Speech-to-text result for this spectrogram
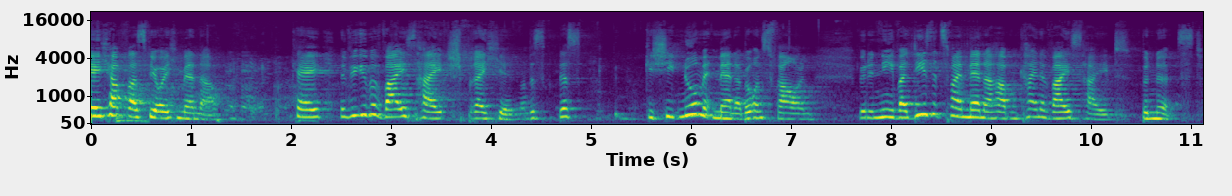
Okay, ich habe was für euch Männer. Okay, wenn wir über Weisheit sprechen, und das, das geschieht nur mit Männern, bei uns Frauen würde nie, weil diese zwei Männer haben keine Weisheit benutzt.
